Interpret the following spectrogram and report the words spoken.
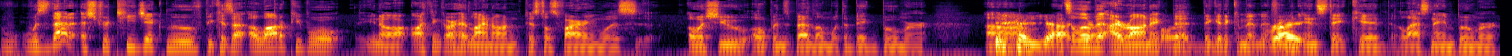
was that a strategic move because a lot of people you know i think our headline on pistols firing was osu opens bedlam with a big boomer um, Yeah, it's a little yeah, bit yeah, ironic totally. that they get a commitment from an in-state kid last name boomer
